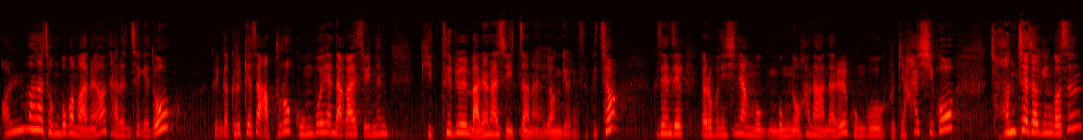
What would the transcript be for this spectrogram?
얼마나 정보가 많아요. 다른 책에도 그러니까 그렇게 해서 앞으로 공부해 나갈 수 있는 기틀을 마련할 수 있잖아요. 연결해서 그렇죠? 그래서 이제 여러분이 신약 목 록 하나하나를 공부 그렇게 하시고 전체적인 것은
